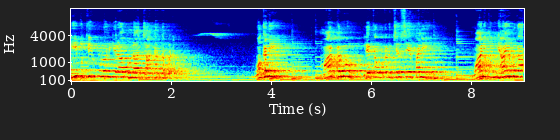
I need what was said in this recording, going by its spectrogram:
నీవు తీర్పులోనికి రాకుండా జాగ్రత్త పడు. ఒకని మార్గము లేక ఒకడు చేసే పని వానికి న్యాయముగా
